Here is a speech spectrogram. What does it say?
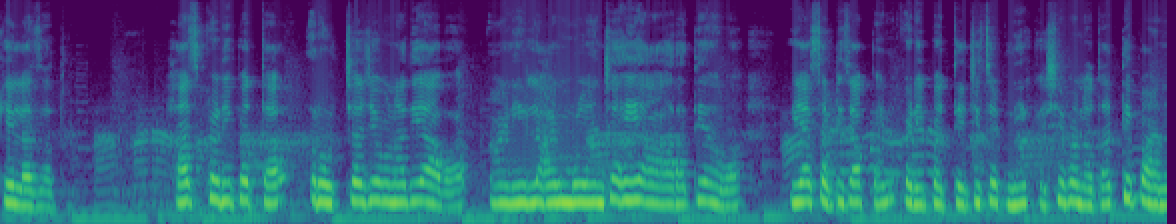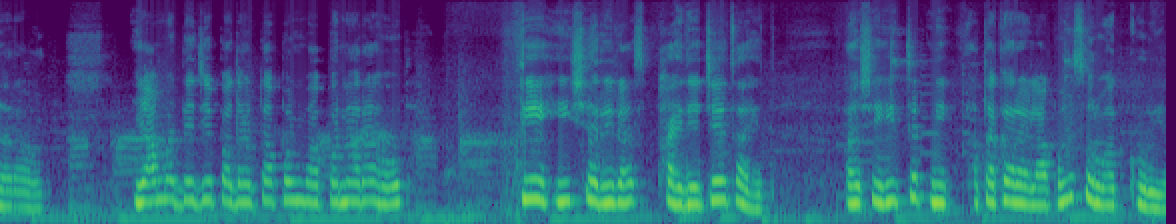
केला जातो. हाच कढीपत्ता रोजच्या जेवणात यावा आणि लहान मुलांच्याही आहारात यावा यासाठीच आपण कढीपत्त्याची चटणी कशी बनवतात ते पाहणार आहोत. यामध्ये जे पदार्थ आपण वापरणार आहोत तेही शरीरास फायद्याचेच आहेत. अशी ही चटणी आता करायला आपण सुरुवात करूया.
